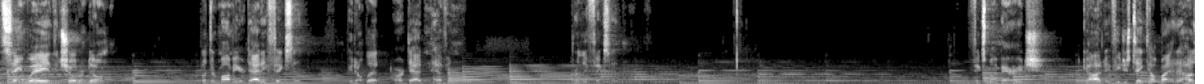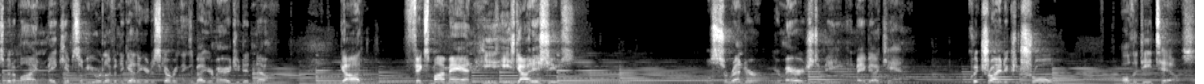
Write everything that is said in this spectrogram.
The same way, the children don't let their mommy or daddy fix it. We don't let our dad in heaven really fix it. Fix my marriage. God, if you just take help my husband of mine, make him, some of you are living together, you're discovering things about your marriage you didn't know. God, fix my man. He, he's got issues. Well, surrender your marriage to me, and maybe I can. Quit trying to control all the details,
